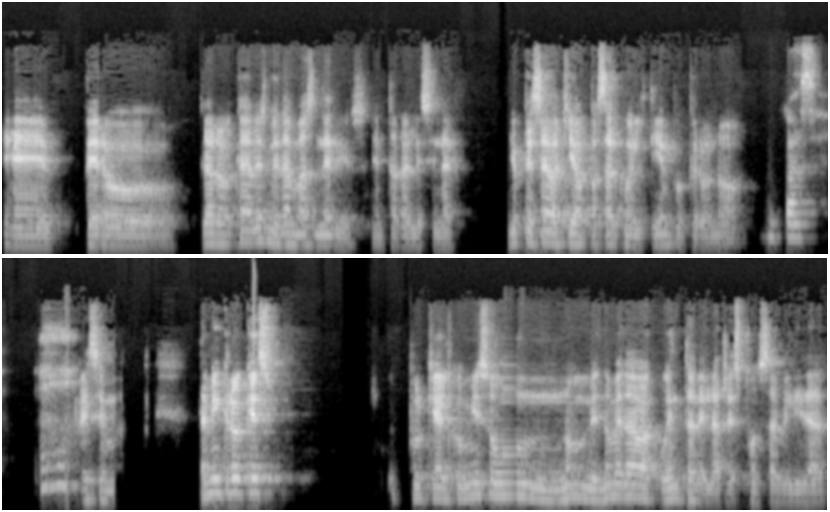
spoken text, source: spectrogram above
Eh, pero, claro, cada vez me da más nervios entrar al escenario. Yo pensaba que iba a pasar con el tiempo, pero no, ¿Qué pasa? También creo que es porque al comienzo un- no, me, no me daba cuenta de la responsabilidad.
